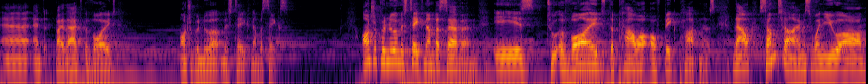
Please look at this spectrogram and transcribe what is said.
Uh, and by that, avoid entrepreneur mistake number six. Entrepreneur mistake number seven is to avoid the power of big partners. Now, sometimes when you are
